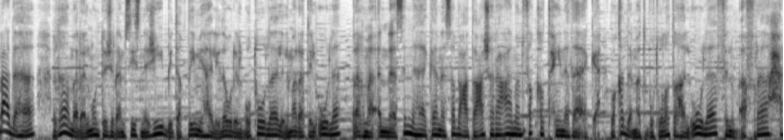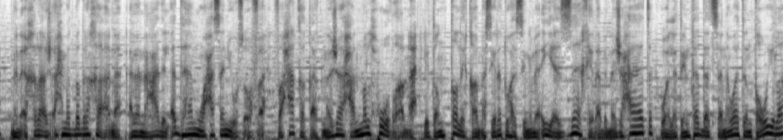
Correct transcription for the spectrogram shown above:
بعدها غامر المنتج رمسيس نجيب بتقديمها لدور البطولة للمرة الأولى رغم أن سنها كان 17 عاما فقط حين ذاك وقدمت بطولتها الأولى فيلم أفراح من إخراج أحمد بدرخان أمام عادل أدهم وحسن يوسف فحققت نجاحا ملحوظا لتنطلق مسيرتها السينمائية الزاخرة بالنجاحات والتي امتدت سنوات طويلة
